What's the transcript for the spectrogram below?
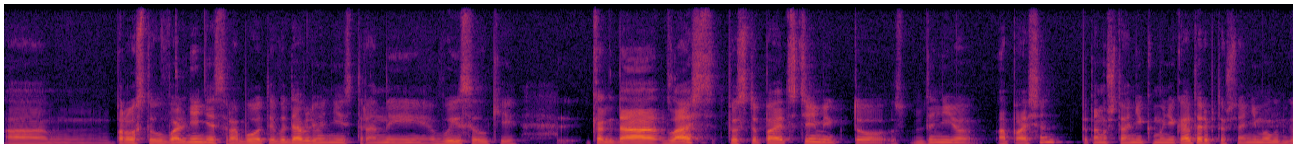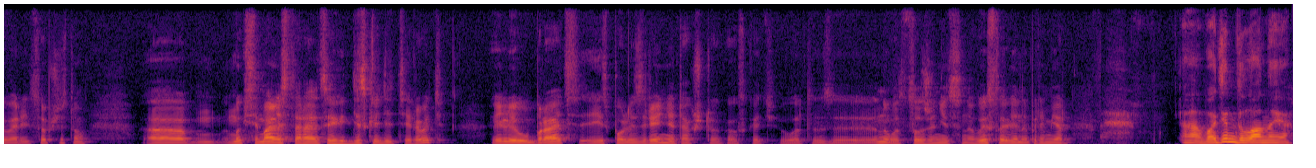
э, просто увольнение с работы, выдавливание из страны, высылки. Когда власть поступает с теми, кто для нее опасен, потому что они коммуникаторы, потому что они могут говорить с обществом, э, максимально стараются их дискредитировать, или убрать из поля зрения, так что, как сказать, вот, ну вот Солженицына выслали, например. А, Вадим Делане,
